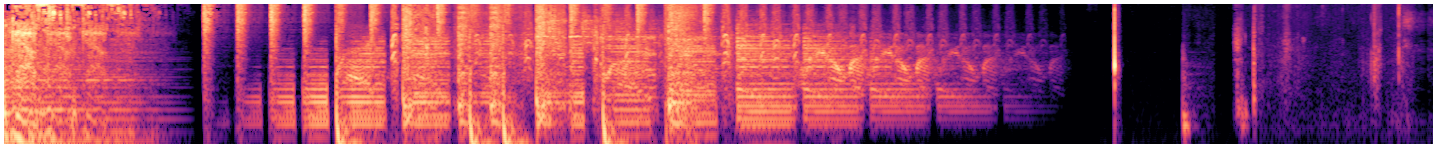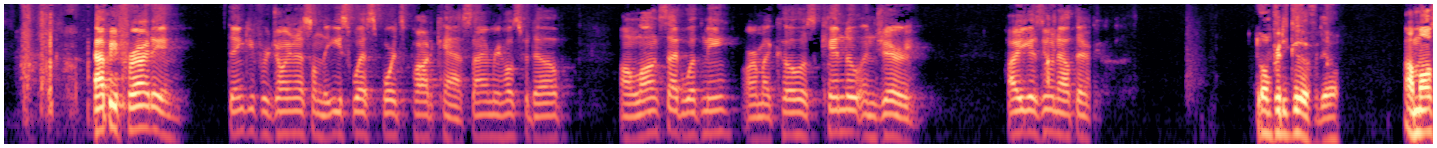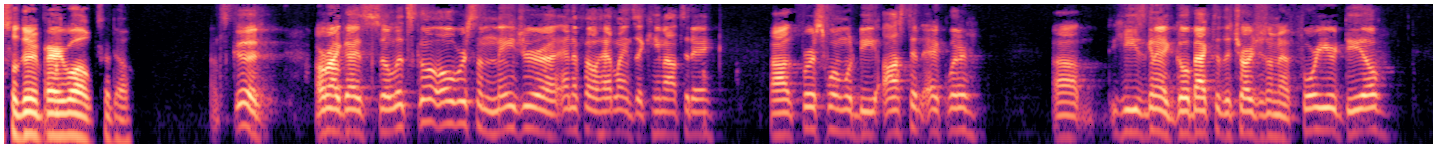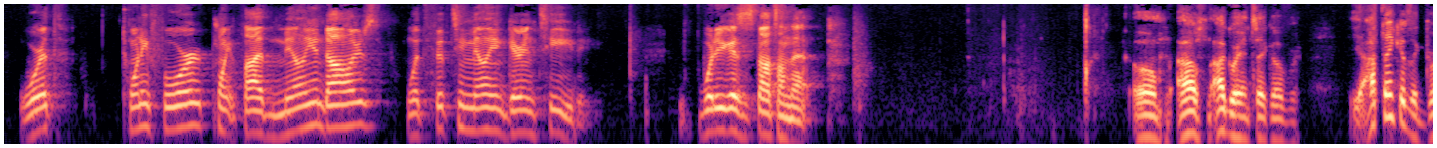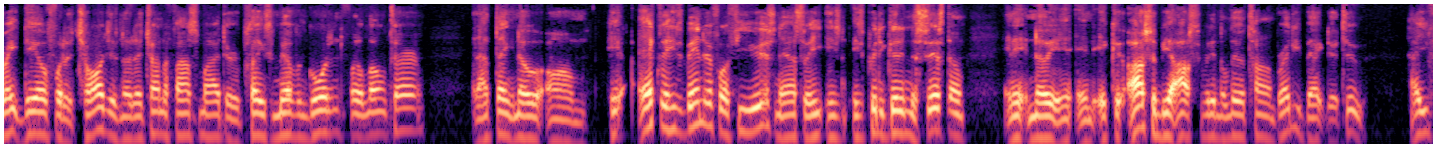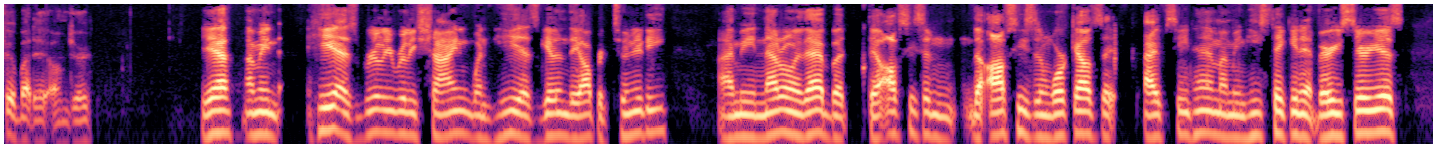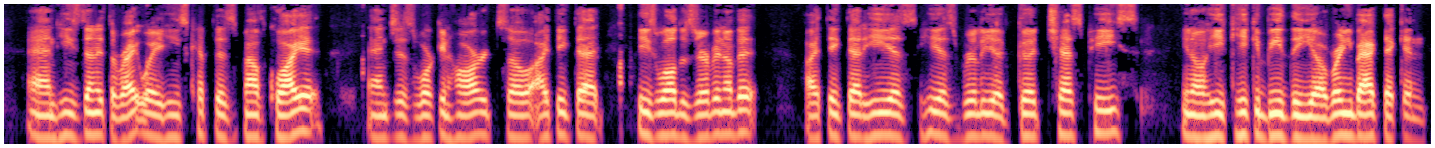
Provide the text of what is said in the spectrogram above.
Electrocast. Happy Friday. Thank you for joining us on the East West Sports Podcast. I am your host, Fidel. Alongside with me are my co hosts, Kendall and Jerry. How are you guys doing out there? Doing pretty good, Fidel. I'm also doing very well, Fidel. That's good. All right, guys. So let's go over some major uh, NFL headlines that came out today. Uh, the first one would be Austin Ekeler. Uh, he's going to go back to the Chargers on a four year deal worth $24.5 million with 15 million guaranteed. What are you guys' thoughts on that? Um, I'll I'll go ahead and take over. Yeah, I think it's a great deal for the Chargers. Know, they're trying to find somebody to replace Melvin Gordon for the long term, and I think you know, um, he actually he's been there for a few years now, so he, he's he's pretty good in the system, and it you know, and it could also be an option the little Tom Brady back there too. How you feel about that, um, Jerry? Yeah, I mean, he has really, really shined when he has given the opportunity. I mean, not only that, but the offseason, the offseason workouts that I've seen him. I mean, he's taking it very serious, and he's done it the right way. He's kept his mouth quiet and just working hard. So I think that he's well deserving of it. I think that he is he is really a good chess piece. You know, he he could be the uh, running back that can,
